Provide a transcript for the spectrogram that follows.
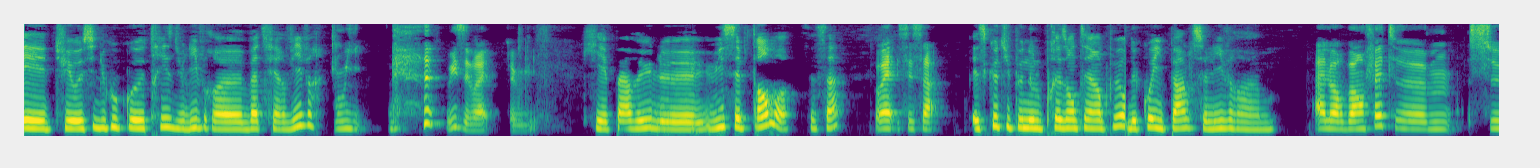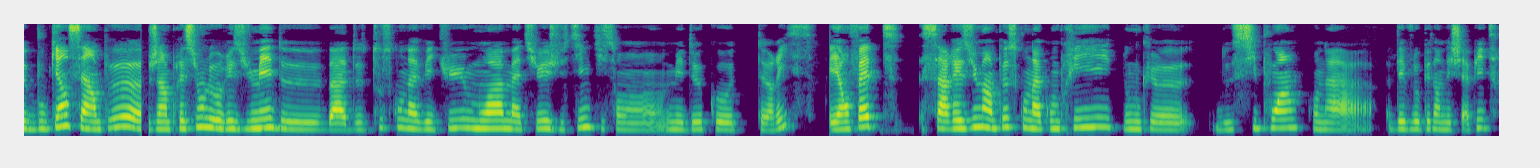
Et tu es aussi du coup co-autrice du livre euh, Va te faire vivre, Oui, oui, c'est vrai, j'ai oublié. qui est paru le 8 septembre, c'est ça? Ouais, c'est ça. Est-ce que tu peux nous le présenter un peu? De quoi il parle ce livre euh? Alors, bah, en fait, euh, ce bouquin, c'est un peu, euh, j'ai l'impression, le résumé de, bah, de tout ce qu'on a vécu, moi, Mathieu et Justine, qui sont mes deux co-autrices. Et en fait, ça résume un peu ce qu'on a compris, donc, euh, de six points qu'on a développés dans des chapitres,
